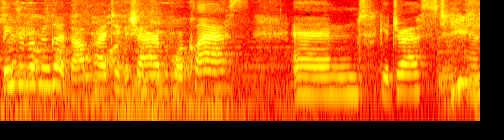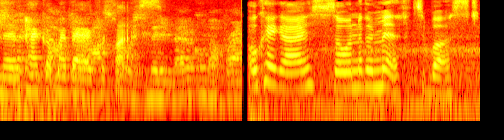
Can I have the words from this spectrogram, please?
things are looking good. I'll probably take a shower before class and get dressed and then pack up my bag for class. Okay guys, so another myth to bust.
